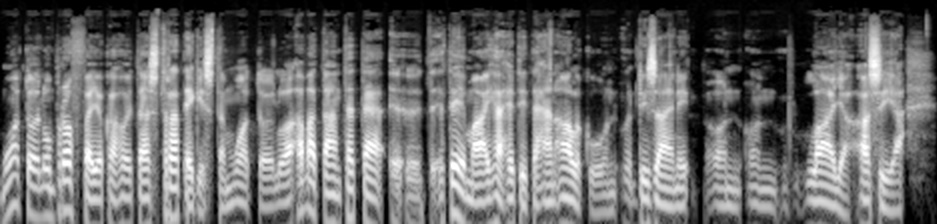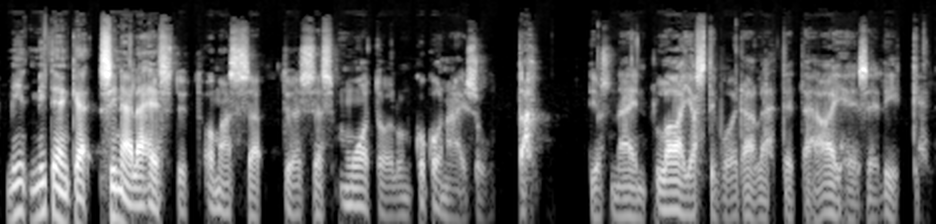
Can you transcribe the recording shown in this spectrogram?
Muotoilun proffa, joka hoitaa strategista muotoilua. Avataan tätä teemaa ihan heti tähän alkuun. Design on, on laaja asia. Mitenkä sinä lähestyt omassa työssäsi muotoilun kokonaisuutta, jos näin laajasti voidaan lähteä tähän aiheeseen liikkeelle?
